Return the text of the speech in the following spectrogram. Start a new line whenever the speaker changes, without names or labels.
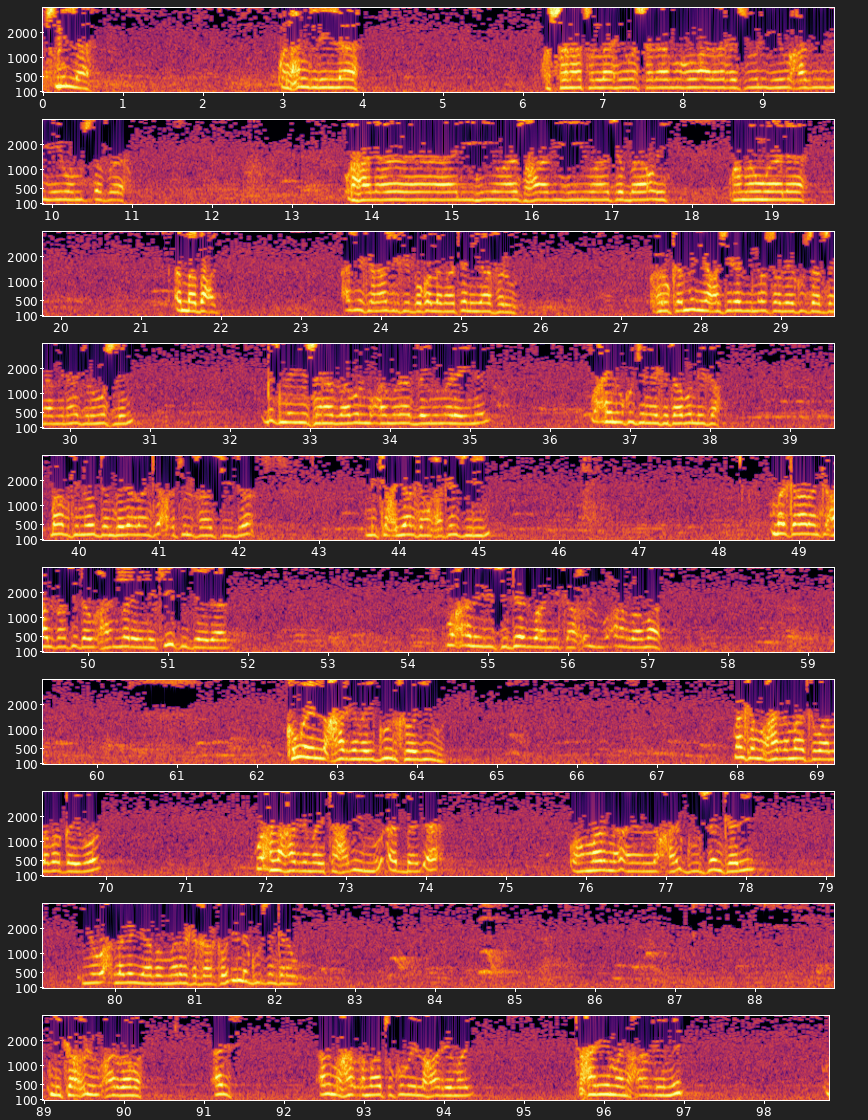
bismi illaah walxamdu lilaah wasalaatu allaahi wasalaamuhu calaa rasuulihi wa xabiibihi wa mustafaa wacalaa aalihi wa asxaabihi wa atbaacih waman waalaah amaa bacd cashirka cashirkii boqol labaatan iyo afar wuxuu ka mid yahay cashiradii noo socda ee ku saabsanaa minhaajulmuslim qismigii shanaad baabulmucaamalaad baynu maraynay. Waxaynu ku jirnay kitaabu nikaax baabkii noo dambeeyay alankixatulfaasida nikaaxyaalkan waxa ka jirin. Marka alankixa alfaasida waxaan maraynay kii sideedaad. Waxaan idhi sideed waa nikaaxulmuxaramaat kuwii la xarimay guurkoodii wey marka muxaramaadka waa laba qaybood. Wax la xarimay taxriim mu'abad ah oo marna aan la guursan karin iyo wax laga yaabo mararka qaarkood in la guursan karo nikaaxulmuxarama alf almuxaramaatu kuwii la xarimay taxriiman xarimid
